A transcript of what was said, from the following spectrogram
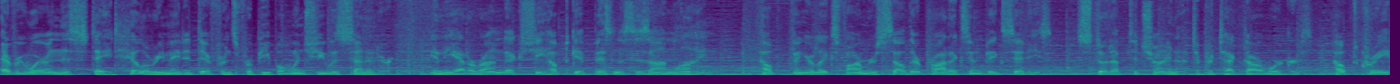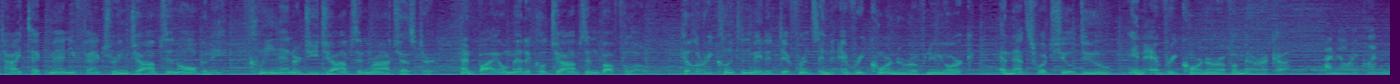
Everywhere in this state, Hillary made a difference for people when she was senator. In the Adirondacks, she helped get businesses online, helped Finger Lakes farmers sell their products in big cities, stood up to China to protect our workers, helped create high-tech manufacturing jobs in Albany, clean energy jobs in Rochester, and biomedical jobs in Buffalo. Hillary Clinton made a difference in every corner of New York, and that's what she'll do in every corner of America. I'm Hillary Clinton,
